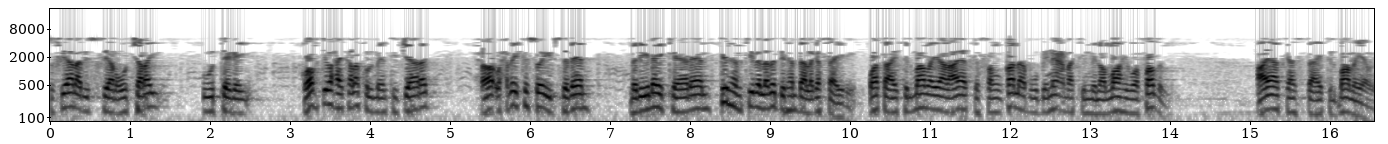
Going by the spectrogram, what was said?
sufyaan abi sufyaan uu jaray uu tegey. Goobtii waxay kala kulmeen tijaarad waxbay ka soo iibsadeen madiinay keeneen dirhamkiiba laba dirham baa laga faa'iidey. Waata ay tilmaamayaan aayaadka fanqalabuu binicmatin min allahi wa fadl aayaadkaasita ay tilmaamayaan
